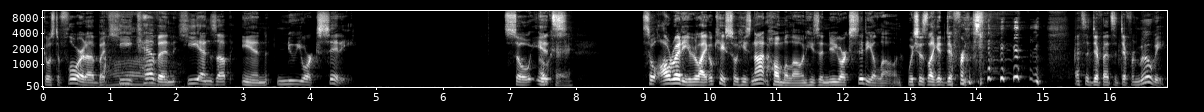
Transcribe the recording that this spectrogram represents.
goes to Florida, but he, Kevin, he ends up in New York City. So it's okay. so already you're like, okay, so he's not home alone; he's in New York City alone, which is like a different. that's a different. That's a different movie.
